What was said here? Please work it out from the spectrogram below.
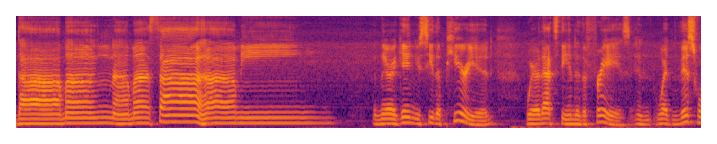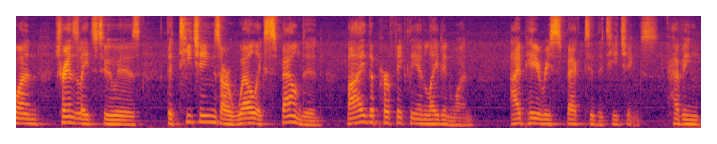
Dhammang Namasami. And there again, you see the period where that's the end of the phrase. And what this one translates to is the teachings are well expounded by the perfectly enlightened one. I pay respect to the teachings. Having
